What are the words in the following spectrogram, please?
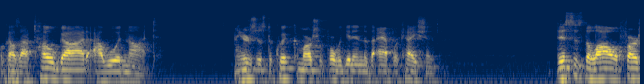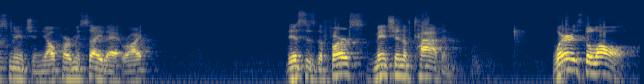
because I told God I would not. Here's just a quick commercial before we get into the application. This is the law of first mention. Y'all have heard me say that, right? This is the first mention of tithing. Where is the law?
